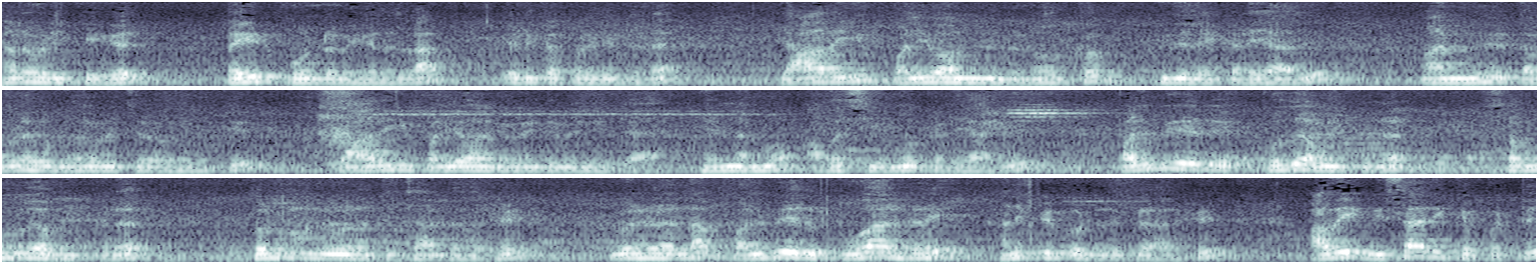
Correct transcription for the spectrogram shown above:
நடவடிக்கைகள் ரைடு போன்றவைகள் எல்லாம் எடுக்கப்படுகின்றன. யாரையும் பழிவாங்குகின்ற நோக்கம் இதிலே கிடையாது. மாண்புமிகு தமிழக முதலமைச்சர் அவர்களுக்கு யாரையும் பழிவாங்க வேண்டும் என்கின்ற எண்ணமோ அவசியமோ கிடையாது. பல்வேறு பொது அமைப்பினர் சமூக அமைப்பினர் தொண்டு நிறுவனத்தை சார்ந்தவர்கள் இவர்களெல்லாம் பல்வேறு புகார்களை அனுப்பி கொண்டிருக்கிறார்கள். அவை விசாரிக்கப்பட்டு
